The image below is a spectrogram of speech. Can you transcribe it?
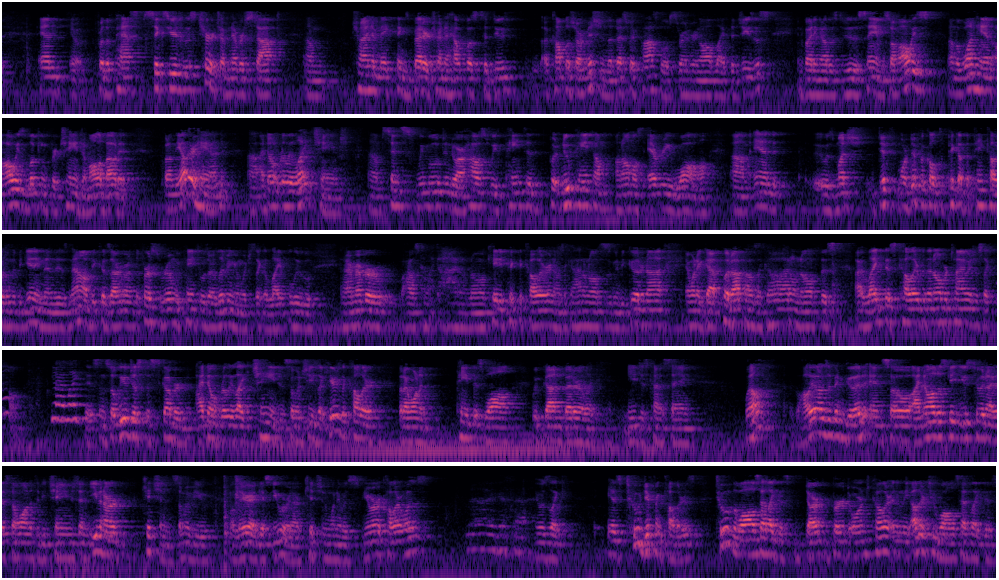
And you know, for the past six years of this church, I've never stopped um, trying to make things better, trying to help us to do accomplish our mission the best way possible, surrendering all of life to Jesus, inviting others to do the same. So I'm always on the one hand, always looking for change. I'm all about it. But on the other hand, uh, I don't really like change. Um, since we moved into our house, we've painted, put new paint on, on almost every wall, um, and it was much diff- more difficult to pick out the paint colors in the beginning than it is now because I remember the first room we painted was our living room, which is like a light blue. And I remember I was kind of like, oh, I don't know. Katie picked the color, and I was like, I don't know if this is going to be good or not. And when it got put up, I was like, oh, I don't know if this I like this color, but then over time it's just like, oh, yeah, I like this. And so we've just discovered I don't really like change. And so when she's like, here's the color that I want to paint this wall, we've gotten better. Like me just kind of saying, well, others have been good, and so I know I'll just get used to it. I just don't want it to be changed. And even our kitchen, some of you, well, Larry, I guess you were in our kitchen when it was. You remember what color it was? Yeah, I guess that. It was like it has two different colors two of the walls had like this dark burnt orange color, and then the other two walls had like this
